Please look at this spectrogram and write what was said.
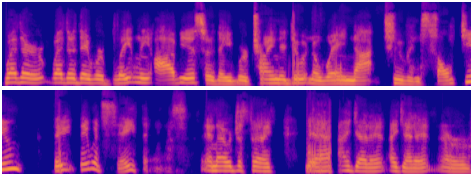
whether whether they were blatantly obvious or they were trying to do it in a way not to insult you, they they would say things, and I would just be like, "Yeah, I get it, I get it," or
